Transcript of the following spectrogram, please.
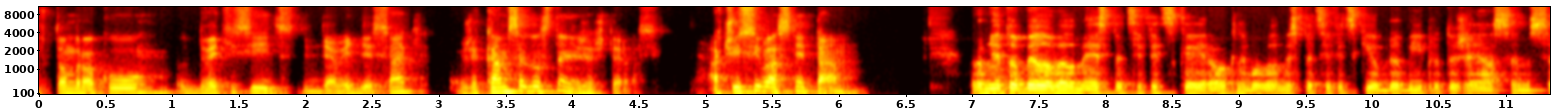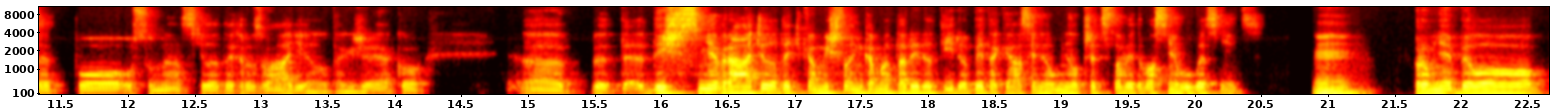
v tom roku 2009 že kam sa dostaneš až teraz? A či si vlastně tam? Pro mě to byl velmi specifický rok nebo velmi specifický období, protože já jsem se po 18 letech rozváděl, takže jako Eh, když jsi mě vrátil teďka myšlenkama tady do té doby, tak já si neuměl představit vlastně vůbec nic. Mm. Pro, mě bylo,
